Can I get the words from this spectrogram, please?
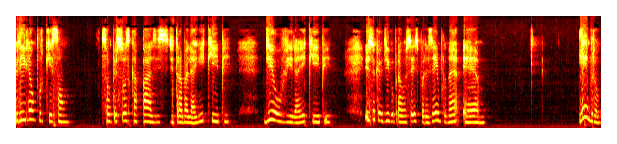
brilham porque são, são pessoas capazes de trabalhar em equipe, de ouvir a equipe. Isso que eu digo para vocês, por exemplo, né? É, lembram?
